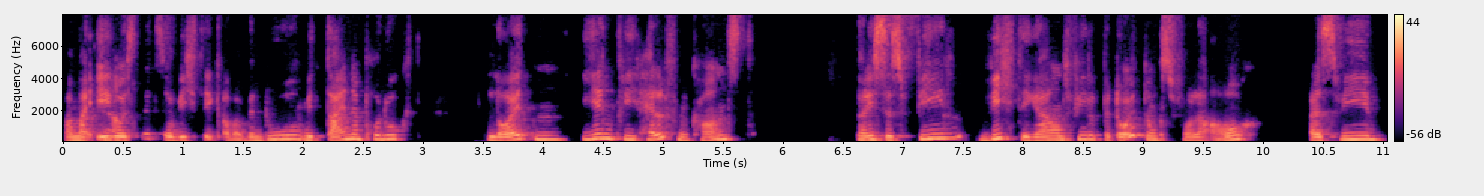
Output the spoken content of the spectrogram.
Weil mein Ego ja. ist nicht so wichtig. Aber wenn du mit deinem Produkt Leuten irgendwie helfen kannst, dann ist es viel wichtiger und viel bedeutungsvoller auch, als wie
